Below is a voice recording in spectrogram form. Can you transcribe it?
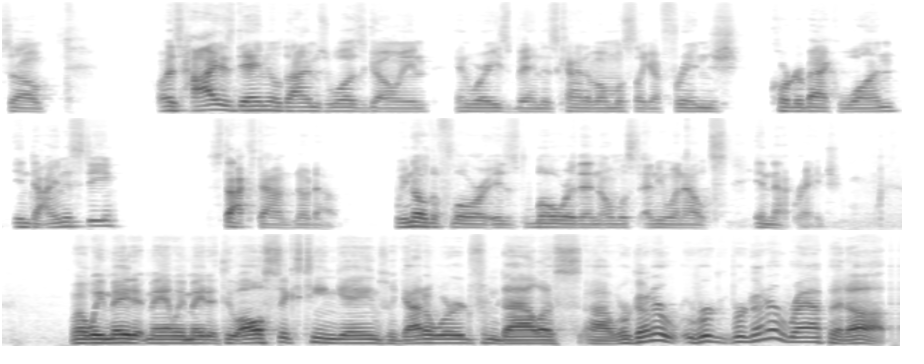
So as high as Daniel Dimes was going and where he's been is kind of almost like a fringe quarterback one in dynasty. Stock's down, no doubt. We know the floor is lower than almost anyone else in that range. Well, we made it, man. We made it through all 16 games. We got a word from Dallas. Uh, we're gonna we're, we're gonna wrap it up.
